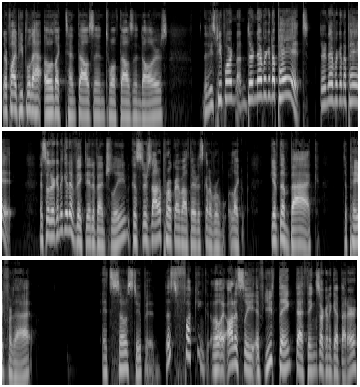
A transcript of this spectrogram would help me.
there are probably people that owe like ten thousand, twelve thousand dollars. And these people are they're never gonna pay it. They're never going to pay it. And so they're going to get evicted eventually because there's not a program out there that's going to re- like give them back to pay for that. It's so stupid. This fucking like honestly, if you think that things are going to get better,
